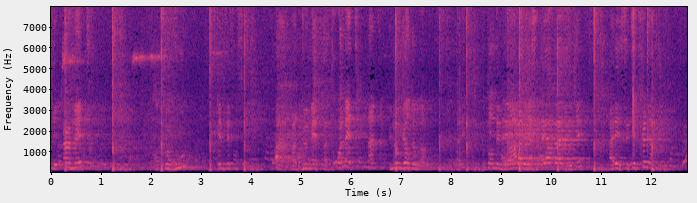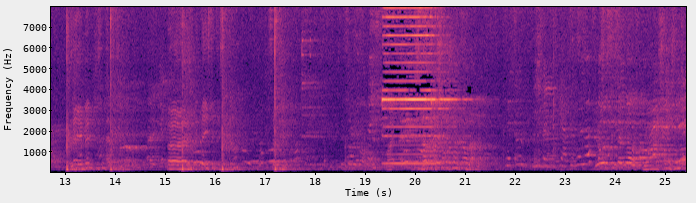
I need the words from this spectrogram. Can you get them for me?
qu'il y ait un mètre entre vous et le défenseur. Ah, pas deux mètres, pas trois mètres, un- une longueur de bras. Allez, vous tendez le bras. Ok Allez, c'était très bien. Là, qui sont sortis. Euh, Thaïs, c'était c'était un Ça va Il y aura un changement.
